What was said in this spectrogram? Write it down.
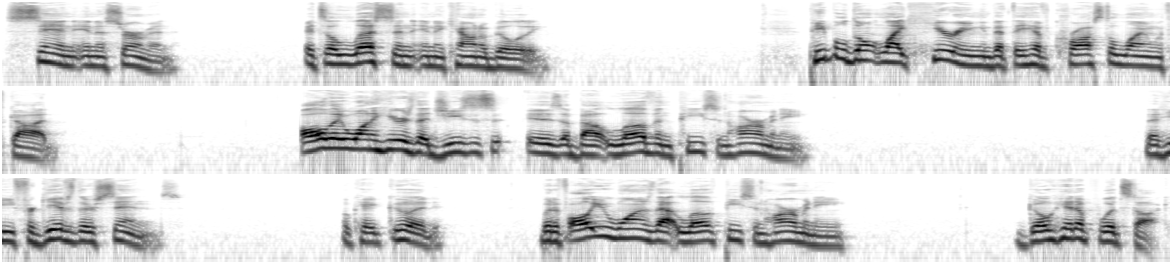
sin in a sermon, it's a lesson in accountability. People don't like hearing that they have crossed a line with God. All they want to hear is that Jesus is about love and peace and harmony, that he forgives their sins. Okay, good. But if all you want is that love, peace, and harmony, go hit up Woodstock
